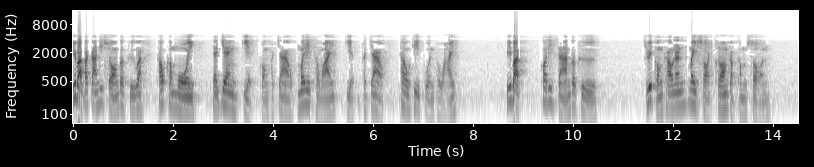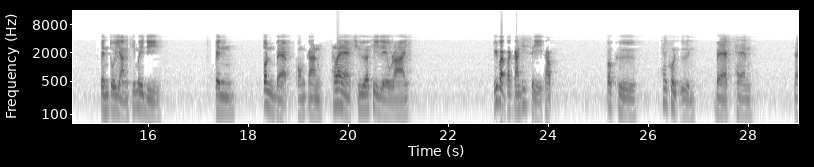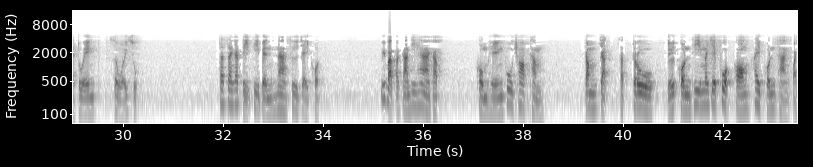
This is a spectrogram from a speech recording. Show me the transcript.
วิบัติประการที่สองก็คือว่าเขาขโมยและแย่งเกียรติของพระเจ้า ไม่ได้ถวายเกียรติพระเจ้าเท่าที่ควรถวาย วิบัติข้อที่สามก็คือ ชีวิตของเขานั้นไม่สอดคล้องกับคำสอน เป็นตัวอย่างที่ไม่ดี เป็นต้นแบบของการแพร่เชื้อที่เลวร้าย วิบัติประการที่สี่ครับ ก็คือให้คนอื่นแบกแทน แต่ตัวเองสวยสุขทัศนคติที่เป็นหน้าซื่อใจคด วิบัติประการที่ห้าครับข่มเหงผู้ชอบธรรม กำจัดศัตรูหรือคนที่ไม่ใช่พวกพ้องให้พ้นทางไป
